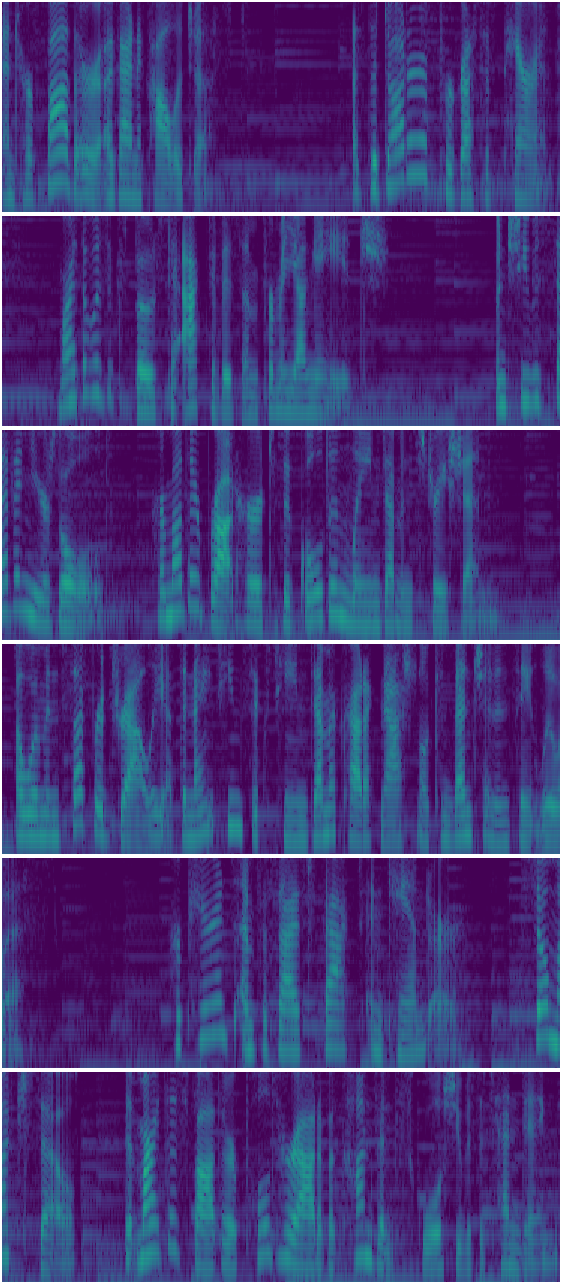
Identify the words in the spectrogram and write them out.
and her father a gynecologist. As the daughter of progressive parents, Martha was exposed to activism from a young age. When she was seven years old, her mother brought her to the Golden Lane demonstration, a women's suffrage rally at the 1916 Democratic National Convention in St. Louis. Her parents emphasized fact and candor, so much so that Martha's father pulled her out of a convent school she was attending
